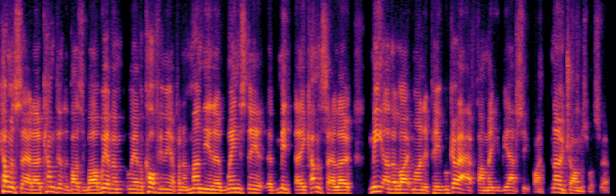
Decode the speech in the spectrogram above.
come and say hello, come to the Buzzin Bar. We have a we have a coffee meet up on a Monday and a Wednesday at, at midday. Come and say hello, meet other like-minded people, go out have fun, mate. You'll be absolutely fine. No dramas whatsoever.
